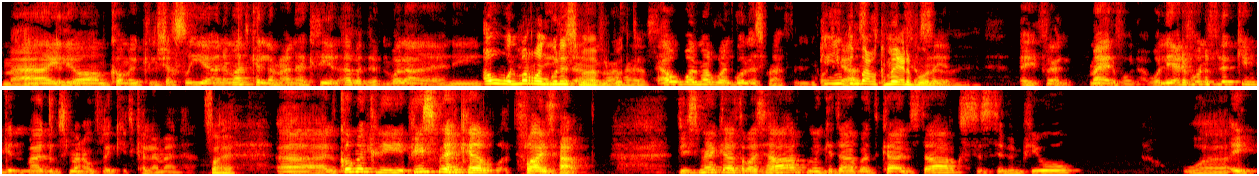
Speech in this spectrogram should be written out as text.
معاي اليوم comic لشخصية أنا ما أتكلم عنها كثير أبدا ولا يعني أول مرة نقول اسمها في البودكاست. أول مرة نقول اسمها في البودكاست. يمكن بعضكم ما يعرفونها. أي فعلا ما يعرفونها. واللي يعرفون فليك يمكن ما قد سمعوا فليك يتكلم عنها. صحيح. آه ال comic ل Peacemaker Tries Hard Peacemaker Tries Hard من كتابة كايل ستاركس ستيفن بيو. إي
